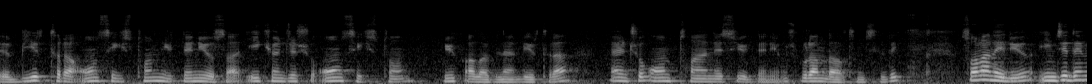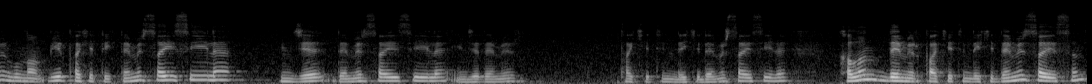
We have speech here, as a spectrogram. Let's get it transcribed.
E, bir tıra 18 ton yükleniyorsa ilk önce şu 18 ton yük alabilen bir tıra en çok 10 tanesi yükleniyormuş. Buranın da altını çizdik. Sonra ne diyor? İnce demir bulunan bir paketteki demir sayısı ile ince demir sayısı ile ince demir paketindeki demir sayısı ile kalın demir paketindeki demir sayısının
